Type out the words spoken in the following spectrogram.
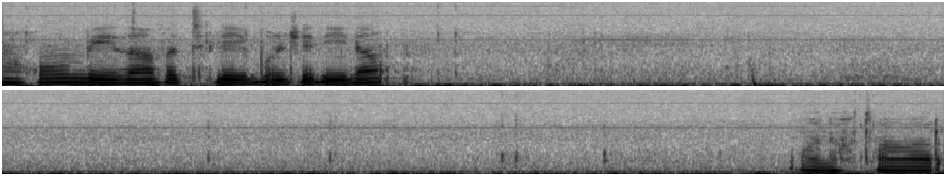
نقوم بإضافة label جديدة. ونختار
